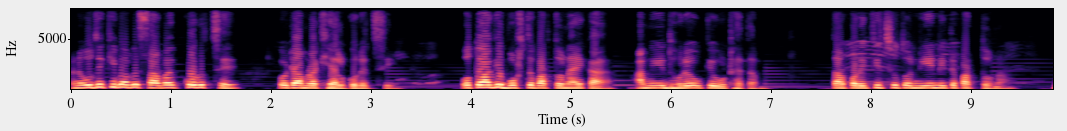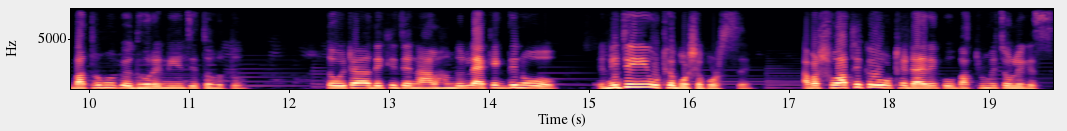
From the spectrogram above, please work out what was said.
মানে ও যে কীভাবে সার্ভাইভ করেছে ওটা আমরা খেয়াল করেছি। ও তো আগে বসতে পারতো না একা। আমি ধরে ওকে উঠাতাম। তারপরে কিছু তো নিয়ে নিতে পারতো না। বাথরুমে ধরে নিয়ে যেতে হতো। তো ওইটা দেখি যে না, আলহামদুলিল্লাহ এক একদিন ও নিজেই উঠে বসে পড়ছে। আবার শোয়া থেকেও উঠে ডাইরেক্ট ও বাথরুমে চলে গেছে,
